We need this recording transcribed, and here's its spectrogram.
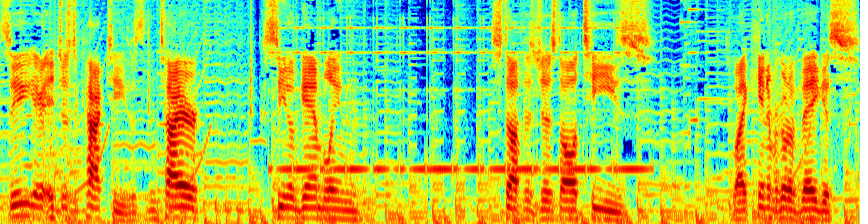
See? It's just a cock tease. The entire casino gambling stuff is just all tease. That's why I can't ever go to Vegas.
